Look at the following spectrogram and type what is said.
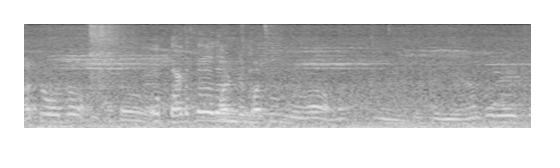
అటు అటు. పడుతుంది వెనక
